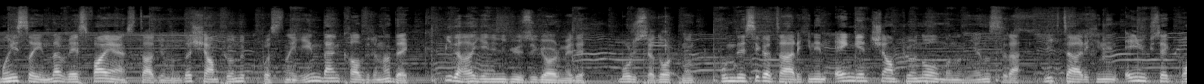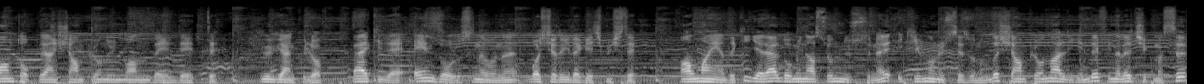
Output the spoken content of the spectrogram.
Mayıs ayında Westfalen Stadyumunda şampiyonluk kupasına yeniden kaldırana dek bir daha yenilgi yüzü görmedi. Borussia Dortmund, Bundesliga tarihinin en genç şampiyonu olmanın yanı sıra lig tarihinin en yüksek puan toplayan şampiyonu ünvanını da elde etti. Jurgen Klopp belki de en zorlu sınavını başarıyla geçmişti. Almanya'daki yerel dominasyonun üstüne 2013 sezonunda Şampiyonlar Ligi'nde finale çıkması,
